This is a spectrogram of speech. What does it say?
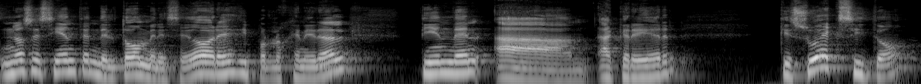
No se sienten del todo merecedores y por lo general tienden a creer que su éxito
